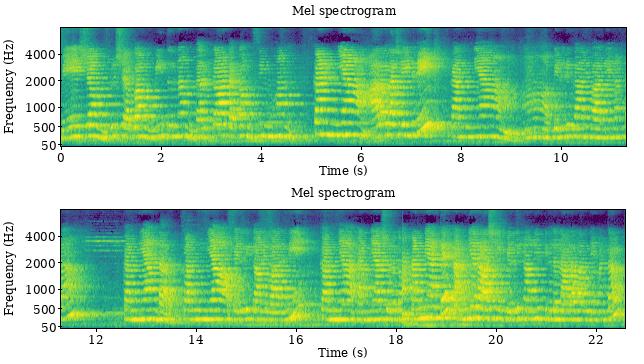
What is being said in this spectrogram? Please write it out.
మేషం వృషభం మిథునం కర్కాటకం సింహం. కన్య. ఆరవ రాశి ఏంటిది? కన్య. పెళ్ళి కాని వారిని ఏమంటాం? కన్య అంటారు. కన్య పెళ్ళి కాని వారిని కన్య కన్యాశులకం కన్య అంటే కన్య రాశి పెళ్ళి కాని పిల్లల ఆడవారిని ఏమంటాం?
